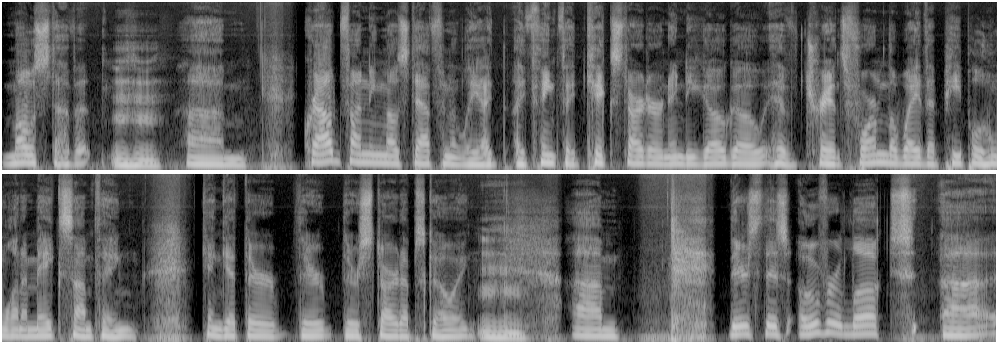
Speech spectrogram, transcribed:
most of it. Mm-hmm. Um, crowdfunding, most definitely. I, I think that Kickstarter and Indiegogo have transformed the way that people who want to make something can get their their their startups going. Mm-hmm. Um, there's this overlooked uh,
